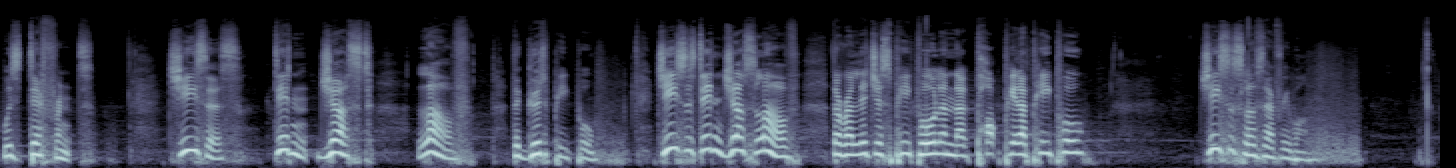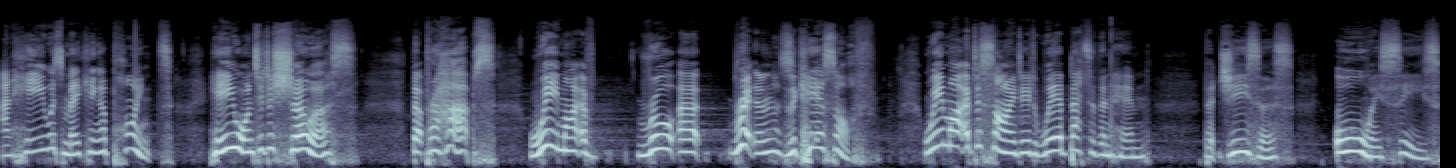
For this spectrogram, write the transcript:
was different. Jesus didn't just love the good people, Jesus didn't just love the religious people and the popular people. Jesus loves everyone. And he was making a point. He wanted to show us that perhaps we might have uh, written Zacchaeus off we might have decided we're better than him, but Jesus always sees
